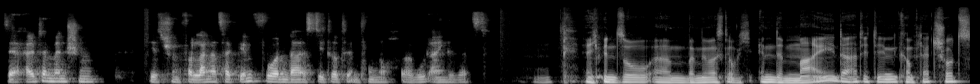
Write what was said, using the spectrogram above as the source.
sehr alte Menschen die jetzt schon vor langer Zeit geimpft wurden, da ist die dritte Impfung noch äh, gut eingesetzt. Ich bin so, ähm, bei mir war es glaube ich Ende Mai, da hatte ich den Komplettschutz.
